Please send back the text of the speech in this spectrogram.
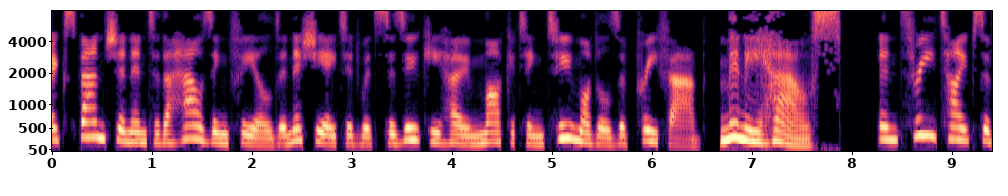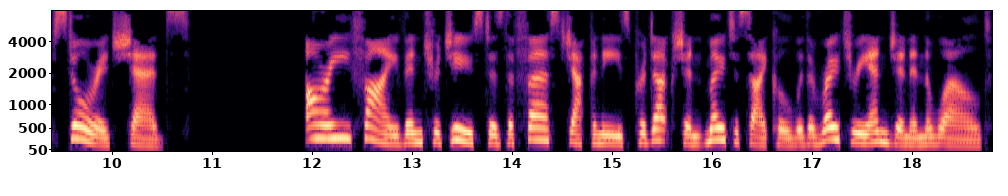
Expansion into the housing field initiated with Suzuki Home marketing two models of prefab mini house and three types of storage sheds. RE5 introduced as the first Japanese production motorcycle with a rotary engine in the world.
